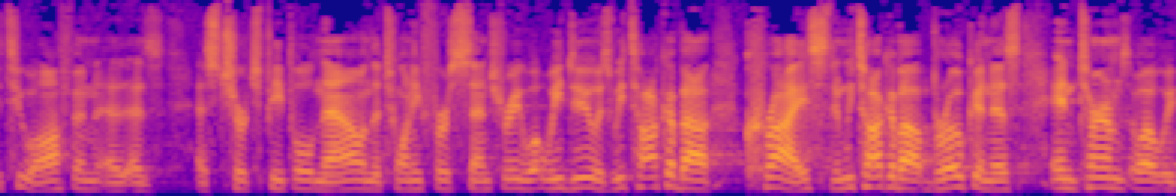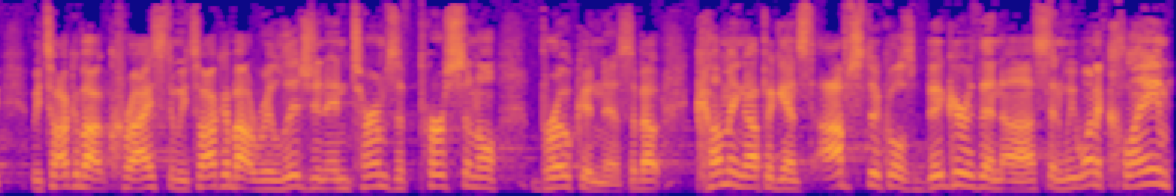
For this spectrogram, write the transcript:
See, too often as, as church people now in the 21st century, what we do is we talk about Christ and we talk about brokenness in terms, well, we, we talk about Christ and we talk about religion in terms of personal brokenness, about coming up against obstacles bigger than us. And we want to claim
